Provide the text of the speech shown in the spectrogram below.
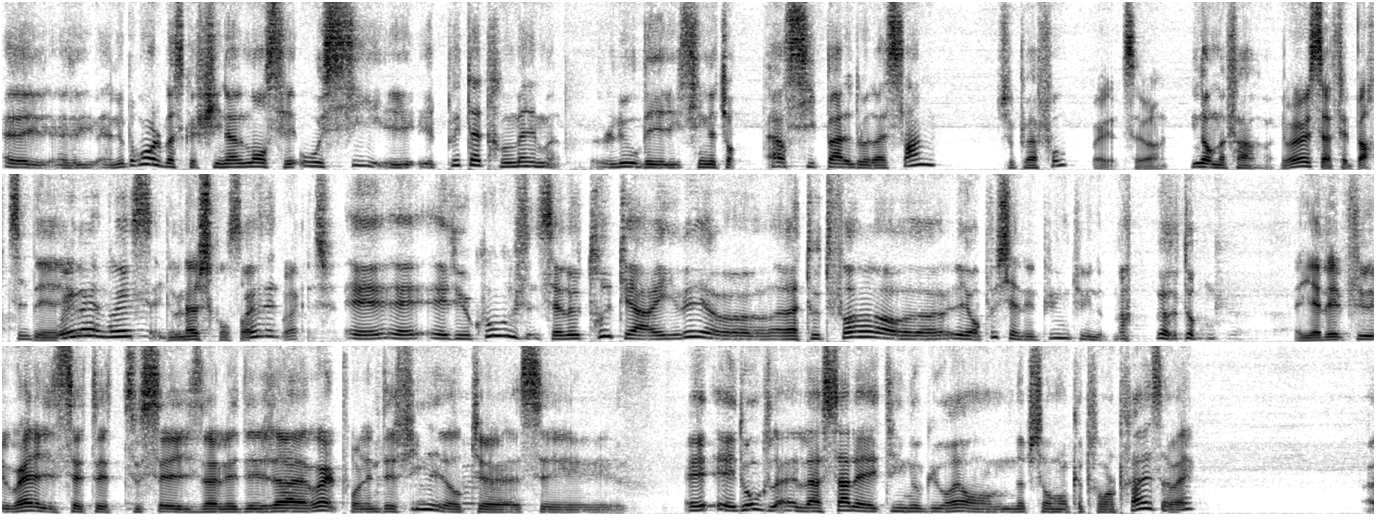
elle, est- elle est- elle est drôle parce que finalement, c'est aussi, et, et peut-être même l'une des signatures principales de la salle, ce plafond. ouais, c'est vrai. Non, mais enfin. Ouais, ça fait partie des Oui, oui, oui. c'est l'image qu'on sent. Ouais. Et, et- et du coup, c'est le truc qui est arrivé euh, à la toute fin, euh, et en plus, il n'y avait plus une thune. Donc, Il y avait plus, ouais, c'était, ils avaient déjà, ouais, le problème défini, donc c'est, et, et donc, la, la salle a été inaugurée en 1993. Ouais. Euh,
